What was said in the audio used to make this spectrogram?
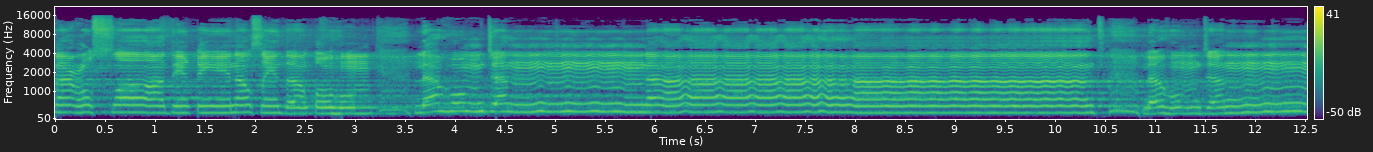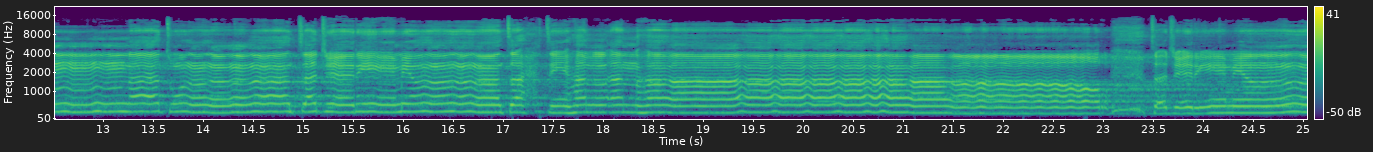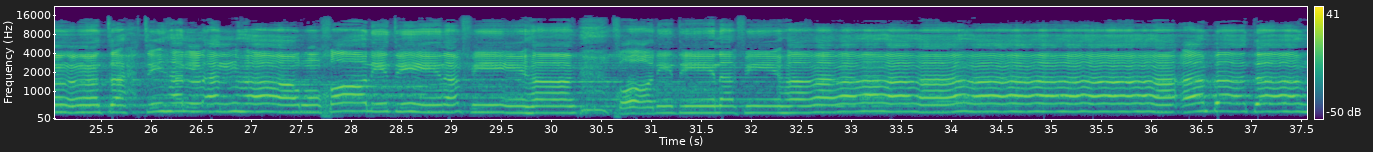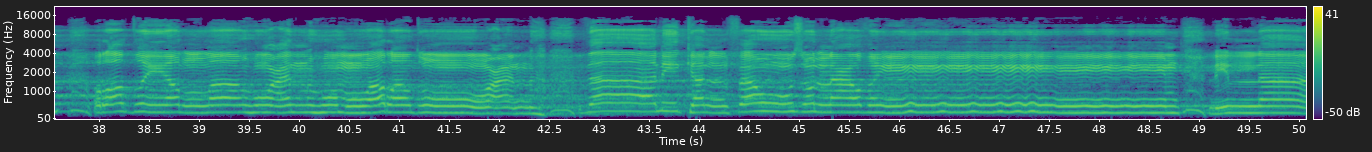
ينفع الصادقين صدقهم. لهم جنات لهم جنات تجري من تحتها الأنهار تجري من تحتها الأنهار خالدين فيها خالدين فيها أبدا. رضي الله عنهم ورضوا عنه. ذلك الفوز العظيم. لله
